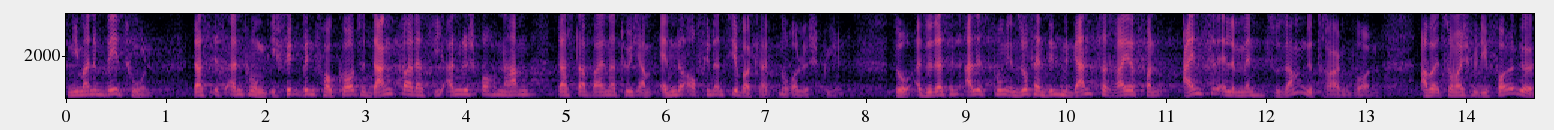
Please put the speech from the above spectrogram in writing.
niemandem wehtun. Das ist ein Punkt. Ich bin Frau Korte dankbar, dass Sie angesprochen haben, dass dabei natürlich am Ende auch Finanzierbarkeit eine Rolle spielt. So, also das sind alles Punkte. Insofern sind eine ganze Reihe von Einzelelementen zusammengetragen worden. Aber zum Beispiel die Folge,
